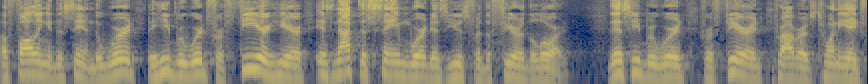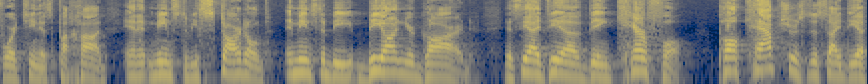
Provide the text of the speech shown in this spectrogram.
of falling into sin. The word, the Hebrew word for fear here, is not the same word as used for the fear of the Lord. This Hebrew word for fear in Proverbs 28 14 is pachad, and it means to be startled. It means to be, be on your guard. It's the idea of being careful. Paul captures this idea.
